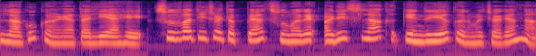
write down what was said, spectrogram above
लागू करण्यात आली आहे. सुरुवातीच्या टप्प्यात सुमारे अडीच लाख केंद्रीय कर्मचाऱ्यांना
